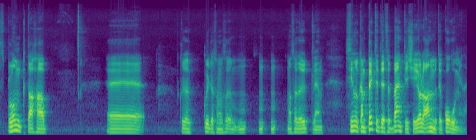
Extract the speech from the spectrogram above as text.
Splunk tahab eh,. kuidas, kuidas ma, ma seda ütlen, sinu competitive advantage ei ole andmete kogumine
